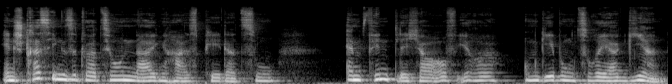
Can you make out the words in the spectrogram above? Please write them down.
In stressigen Situationen neigen HSP dazu, empfindlicher auf ihre Umgebung zu reagieren,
